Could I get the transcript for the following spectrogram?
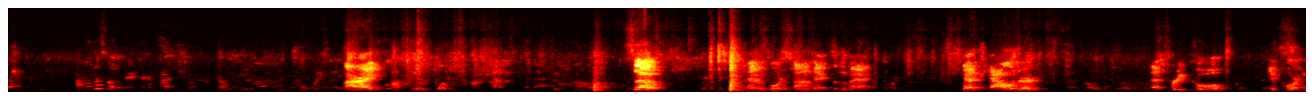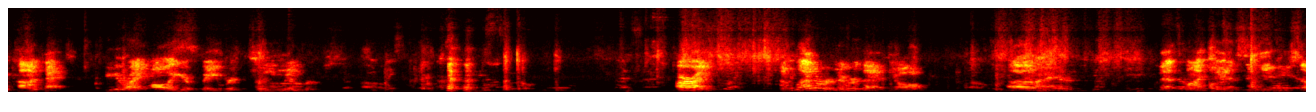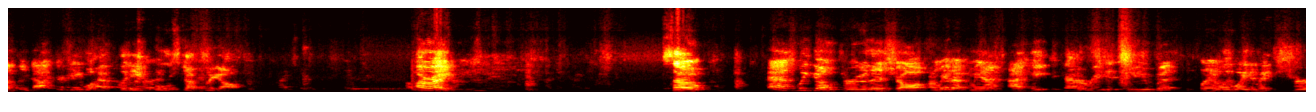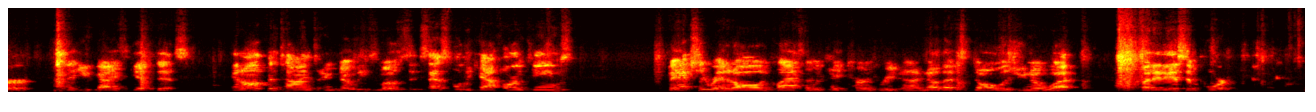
All right. So, have important contacts on the back. It's got a calendar. That's pretty cool. Important contacts. You can write all your favorite team members. all right. I'm glad I remembered that, y'all. Um, that's my chance to give you something. Dr. D will have plenty of cool stuff for y'all. All right. So as we go through this, y'all, I'm gonna. I mean, I, I hate to kind of read it to you, but it's my only way to make sure that you guys get this. And oftentimes, I know these most successful decathlon teams, they actually read it all in class and would take turns reading. And I know that's dull as you know what, but it is important.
